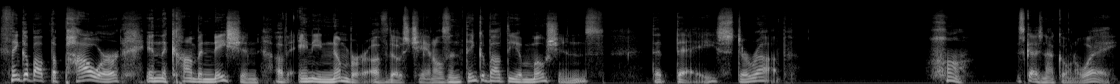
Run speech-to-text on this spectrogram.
Think about the power in the combination of any number of those channels and think about the emotions that they stir up. Huh, this guy's not going away.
